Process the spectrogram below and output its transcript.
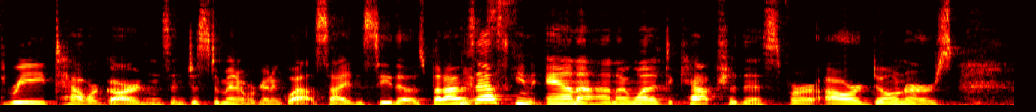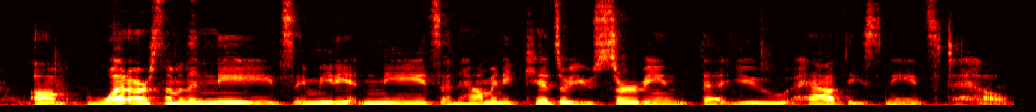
three tower gardens. In just a minute, we're going to go outside and see those. But I was Yes. asking Anna, and I wanted to capture this for our donors. Um, what are some of the needs, immediate needs, and how many kids are you serving that you have these needs to help?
